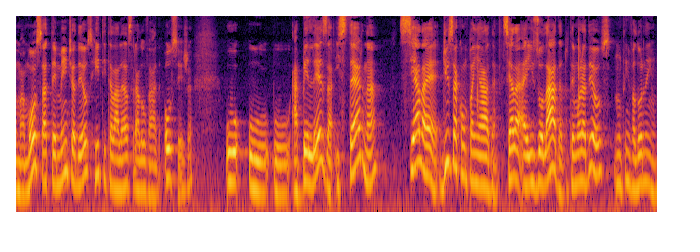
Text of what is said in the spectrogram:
uma moça temente a Deus, hititelalel será louvada. Ou seja, o, o, o, a beleza externa, se ela é desacompanhada, se ela é isolada do temor a Deus, não tem valor nenhum.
